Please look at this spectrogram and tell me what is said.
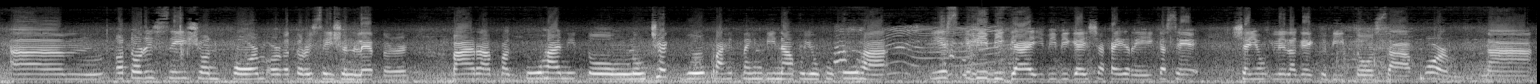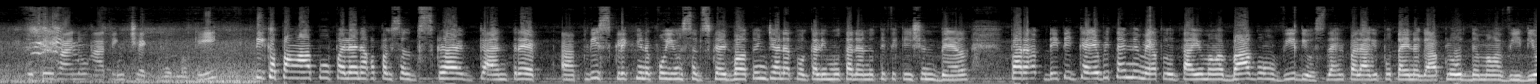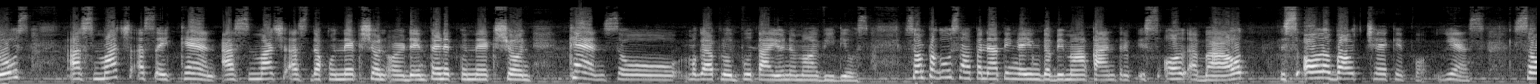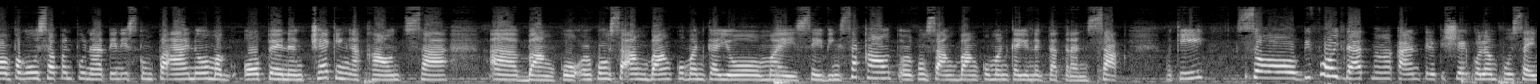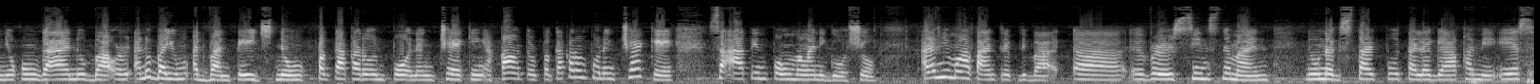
um, authorization form or authorization letter para pagkuha nitong nung checkbook, kahit na hindi na ako yung kukuha, is ibibigay. Ibibigay siya kay Ray kasi siya yung ilalagay ko dito sa form na kukuha ng ating checkbook, okay? Di ka pa nga po pala nakapag-subscribe ka, Antrep. Uh, please click nyo na po yung subscribe button dyan at huwag kalimutan ang notification bell para updated ka every time na may upload tayo mga bagong videos dahil palagi po tayo nag-upload ng mga videos as much as I can, as much as the connection or the internet connection can. So, mag-upload po tayo ng mga videos. So, ang pag-uusapan natin ngayong gabi mga ka-antrep is all about It's all about cheque po. Yes. So, ang pag-uusapan po natin is kung paano mag-open ng checking account sa uh, bangko or kung saang bangko man kayo may savings account or kung saang bangko man kayo nagtatransact. Okay? So, before that, mga ka-antrip, share ko lang po sa inyo kung gaano ba or ano ba yung advantage nung pagkakaroon po ng checking account or pagkakaroon po ng cheque sa atin pong mga negosyo alam niyo mga ka-trip, di ba, uh, ever since naman, nung nag-start po talaga kami is,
